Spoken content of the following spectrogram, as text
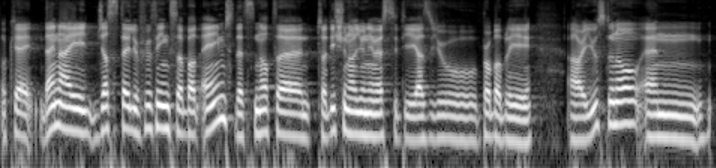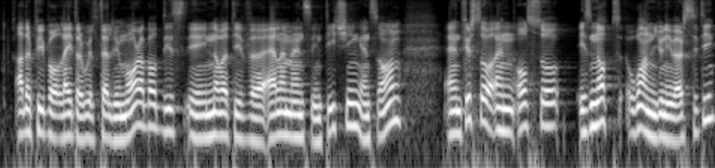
Okay, then I just tell you a few things about AIMS. That's not a traditional university as you probably are used to know, and other people later will tell you more about these innovative uh, elements in teaching and so on. And first of all, and also is not one university,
